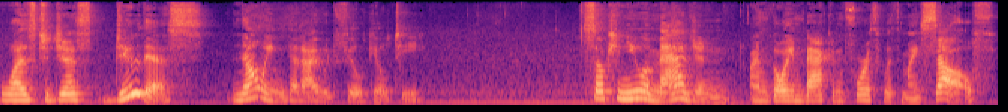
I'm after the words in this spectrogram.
was to just do this knowing that I would feel guilty. So, can you imagine? I'm going back and forth with myself,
